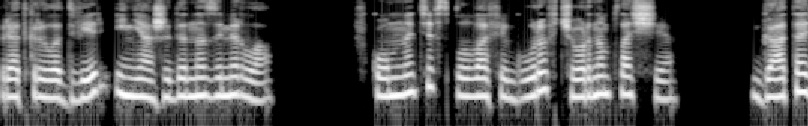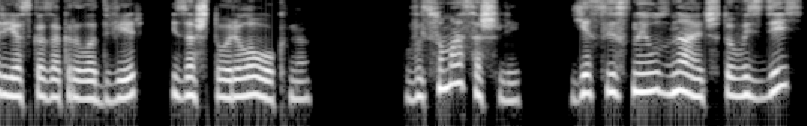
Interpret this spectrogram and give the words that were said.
приоткрыла дверь и неожиданно замерла. В комнате всплыла фигура в черном плаще. Гата резко закрыла дверь и зашторила окна. «Вы с ума сошли?» Если сны узнают, что вы здесь,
